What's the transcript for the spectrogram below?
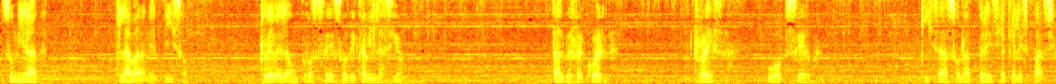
Su mirada, clavada en el piso, revela un proceso de cavilación. Tal vez recuerda reza u observa. Quizás solo aprecia aquel espacio.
